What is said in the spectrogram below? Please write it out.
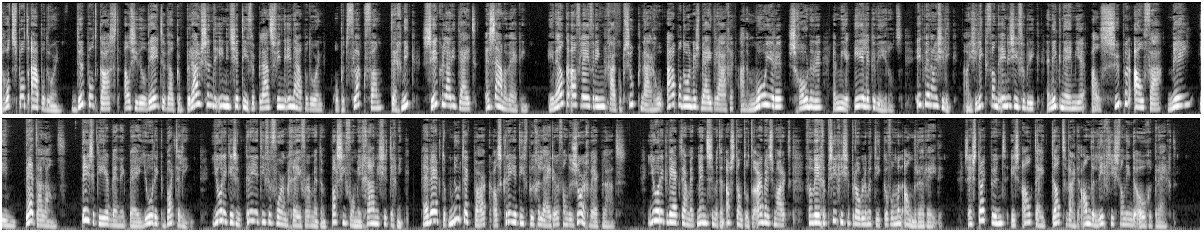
Hotspot Apeldoorn, de podcast als je wil weten welke bruisende initiatieven plaatsvinden in Apeldoorn op het vlak van techniek, circulariteit en samenwerking. In elke aflevering ga ik op zoek naar hoe Apeldoorners bijdragen aan een mooiere, schonere en meer eerlijke wereld. Ik ben Angelique, Angelique van de Energiefabriek en ik neem je als super alpha mee in Betaland. Deze keer ben ik bij Jorik Barteling. Jorik is een creatieve vormgever met een passie voor mechanische techniek. Hij werkt op Newtech Park als creatief begeleider van de zorgwerkplaats. Jorik werkt daar met mensen met een afstand tot de arbeidsmarkt vanwege psychische problematiek of om een andere reden. Zijn startpunt is altijd dat waar de ander lichtjes van in de ogen krijgt.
